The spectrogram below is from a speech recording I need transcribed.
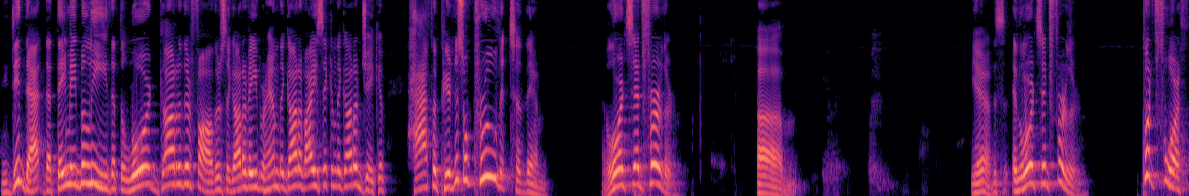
He did that that they may believe that the Lord God of their fathers, the God of Abraham, the God of Isaac, and the God of Jacob, hath appeared. This will prove it to them. And the Lord said further, um, Yeah, this and the Lord said further, put forth,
